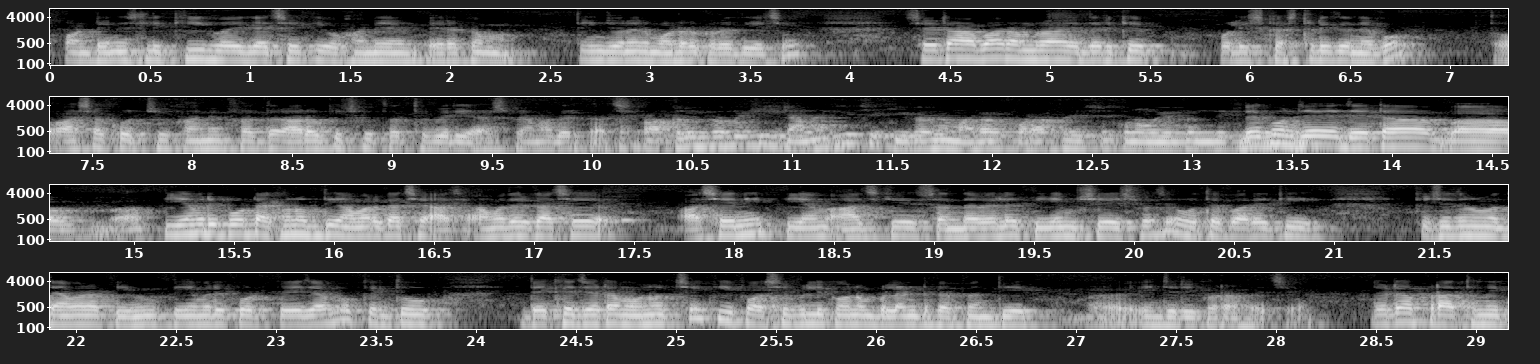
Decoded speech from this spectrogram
স্পন্টেনিয়াসলি কী হয়ে গেছে, কি ওখানে এরকম তিনজনের মার্ডার করে দিয়েছে। সেটা আবার আমরা এদেরকে পুলিশ কাস্টাডিতে নেব। তো আশা করছি ওখানে ফার্দার আরও কিছু তথ্য বেরিয়ে আসবে আমাদের কাছে। প্রাথমিকভাবে কি জানা গিয়েছে কীভাবে মার্ডার করা হয়েছে কোনো ওয়েপন দেখে? দেখুন যে যেটা পিএম রিপোর্ট এখন অবধি আমার কাছে আছে আমাদের কাছে আসেনি। পিএম আজকে সন্ধ্যাবেলায় পিএম শেষ হয়েছে। হতে পারে কি কিছুদিনের মধ্যে আমরা পিএম পিএম রিপোর্ট পেয়ে যাব। কিন্তু দেখে যেটা মনে হচ্ছে কি পসিবলি কোনো ব্লান্ট ওয়েপন দিয়ে ইঞ্জুরি করা হয়েছে। যেটা প্রাথমিক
